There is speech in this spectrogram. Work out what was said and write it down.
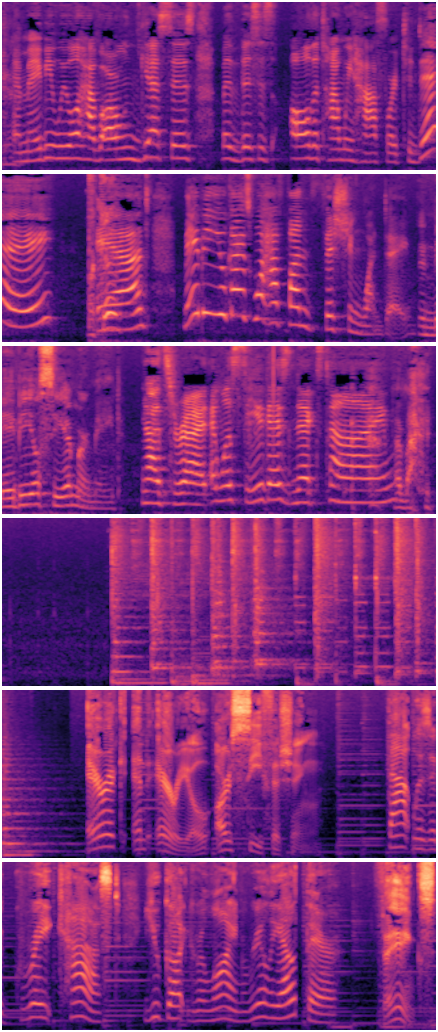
yeah. and maybe we will have our own guesses, but this is all the time we have for today. Okay. And maybe you guys will have fun fishing one day. And maybe you'll see a mermaid. That's right. And we'll see you guys next time. Bye bye. Eric and Ariel are sea fishing. That was a great cast. You got your line really out there. Thanks.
